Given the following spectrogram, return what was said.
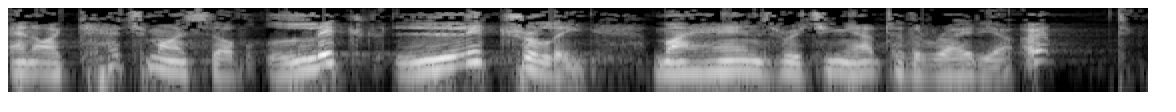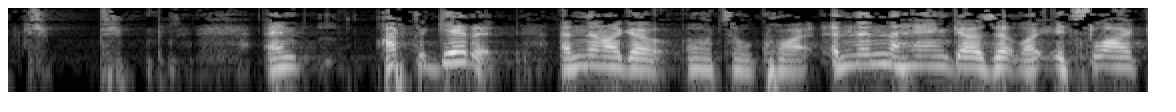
and I catch myself lit- literally my hands reaching out to the radio. Oh, and I forget it. And then I go, oh, it's all quiet. And then the hand goes out like, it's like,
